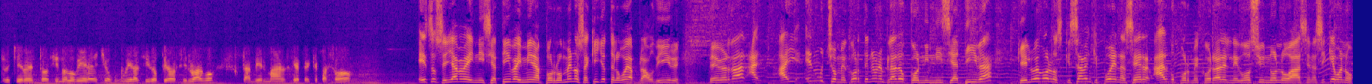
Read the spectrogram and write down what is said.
Requiero esto. Si no lo hubiera hecho, hubiera sido peor. Si lo hago, también mal, jefe, ¿qué pasó? Eso se llama iniciativa y mira, por lo menos aquí yo te lo voy a aplaudir. De verdad, hay, es mucho mejor tener un empleado con iniciativa que luego los que saben que pueden hacer algo por mejorar el negocio y no lo hacen. Así que bueno,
